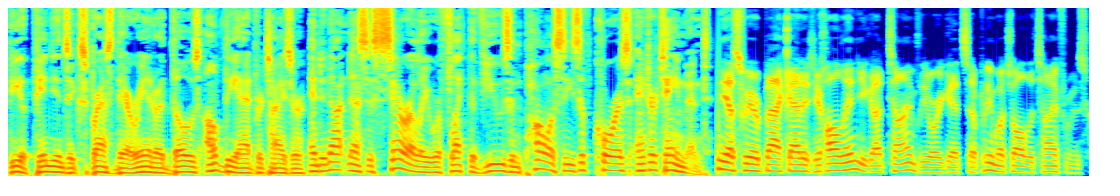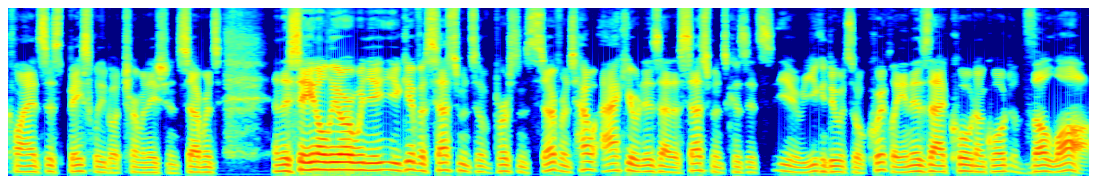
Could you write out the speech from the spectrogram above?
The opinions expressed therein are those of the advertiser and do not necessarily reflect the views and policies of Chorus Entertainment. Yes, we are back at it here. Call in. You got time. Lior gets uh, pretty much all the time from his clients. This basically about termination and severance. And they say, you know, Lior, when you, you give assessments of a person's severance, how accurate is that assessment? Because it's, you know, you can do it so quickly. And is that quote unquote the law?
